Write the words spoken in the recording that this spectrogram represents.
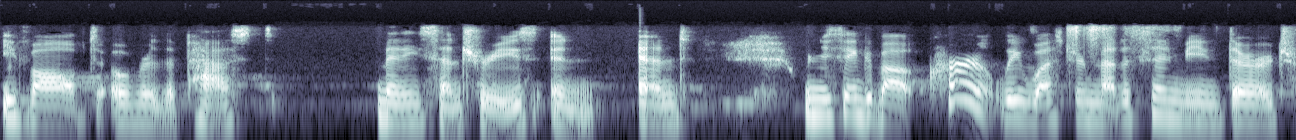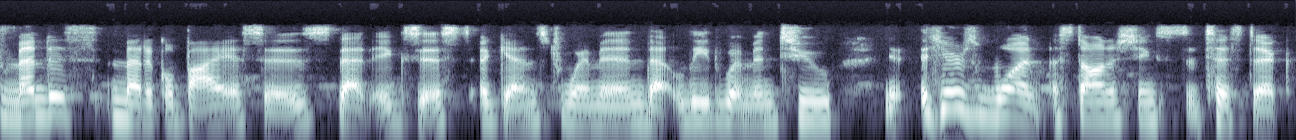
evolved over the past many centuries. And, and when you think about currently Western medicine, means there are tremendous medical biases that exist against women that lead women to. Here's one astonishing statistic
